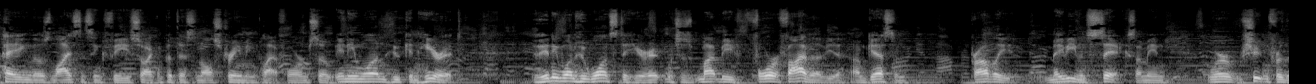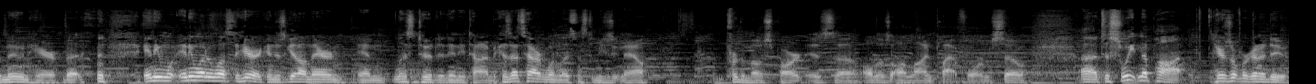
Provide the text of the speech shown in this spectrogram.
paying those licensing fees so I can put this on all streaming platforms. So anyone who can hear it, anyone who wants to hear it, which is might be four or five of you, I'm guessing, probably maybe even six. I mean, we're shooting for the moon here, but anyone, anyone who wants to hear it can just get on there and, and listen to it at any time because that's how everyone listens to music now for the most part is uh, all those online platforms. So uh, to sweeten the pot, here's what we're gonna do.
